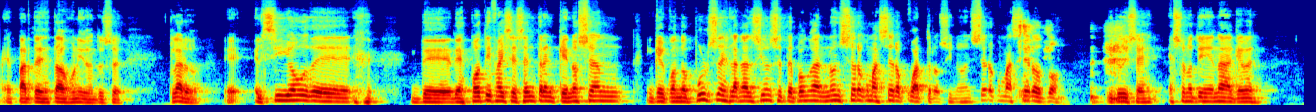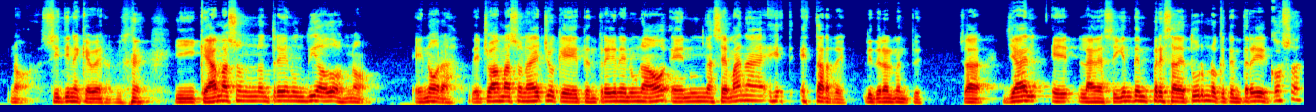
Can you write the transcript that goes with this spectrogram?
es parte de Estados Unidos. Entonces, claro, eh, el CEO de, de, Spotify se centra en que no sean, en que cuando pulses la canción se te ponga no en 0,04, sino en 0,02. Y tú dices, eso no tiene nada que ver. No, sí tiene que ver. y que Amazon no entregue en un día o dos, no, en horas. De hecho, Amazon ha hecho que te entreguen en una, en una semana, es, tarde, literalmente. O sea, ya la siguiente empresa de turno que te entregue cosas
